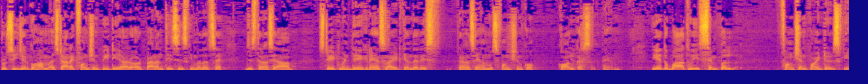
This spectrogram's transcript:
پروسیجر کو ہم asterisk function P T R اور پیرنتھس کی مدد سے جس طرح سے آپ اسٹیٹمنٹ دیکھ رہے ہیں سلائڈ کے اندر، اس طرح سے ہم اس فنکشن کو کال کر سکتے ہیں۔ یہ تو بات ہوئی سمپل فنکشن پوائنٹرز کی۔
